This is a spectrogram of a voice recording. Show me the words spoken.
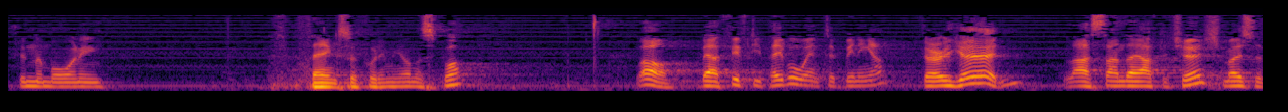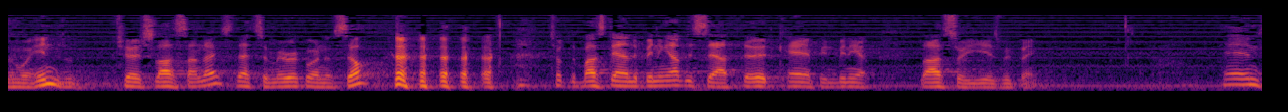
It's in the morning. Thanks for putting me on the spot. Well, about 50 people went to Binningup Very good. last Sunday after church. Most of them were in church last Sunday, so that's a miracle in itself. Took the bus down to Binningup. This is our third camp in Binningup. Last three years we've been. And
